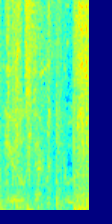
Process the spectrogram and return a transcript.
Kills tactical boost.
